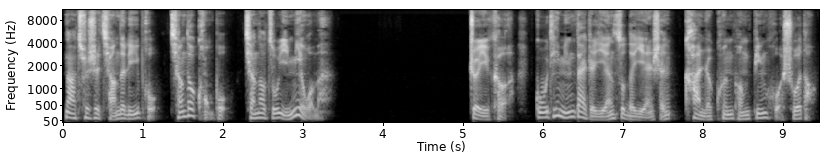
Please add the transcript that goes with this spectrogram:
那却是强的离谱，强到恐怖，强到足以灭我们。这一刻，古天明带着严肃的眼神看着鲲鹏冰火说道。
